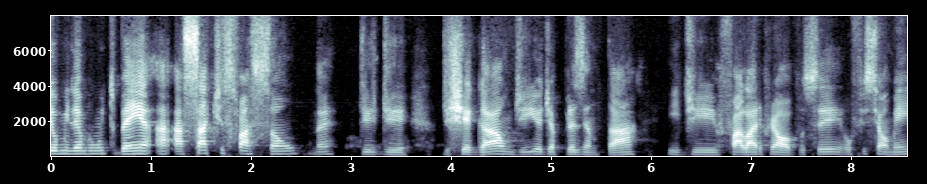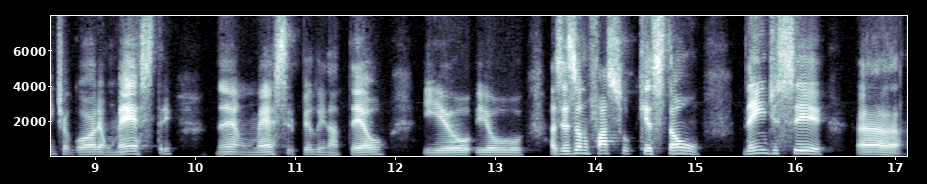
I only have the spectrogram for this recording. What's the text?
eu me lembro muito bem a, a satisfação, né? De, de, de, chegar um dia, de apresentar e de falar para, ó, você oficialmente agora é um mestre, né? Um mestre pelo Inatel. E eu, eu às vezes eu não faço questão nem de ser uh,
